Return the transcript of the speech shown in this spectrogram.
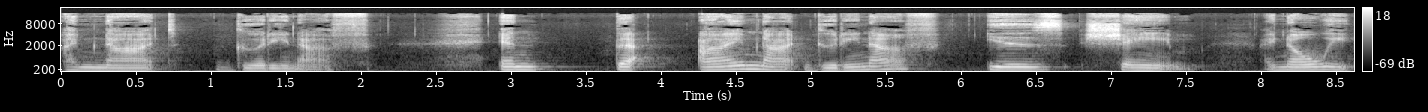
I'm not good enough. And the I'm not good enough is shame. I know we,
